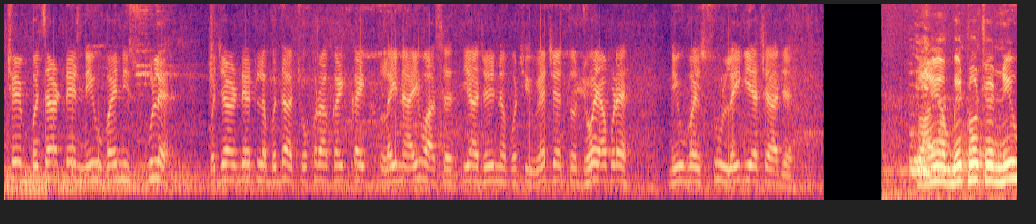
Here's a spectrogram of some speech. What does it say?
છે બજાર ડે નીવભાઈની સ્કૂલે બજાર ડે એટલે બધા છોકરા કંઈક કંઈક લઈને આવ્યા છે, ત્યાં જઈને પછી વેચે. તો જોઈ આપણે નીવભાઈ શું લઈ ગયા છે આજે. તો અહીંયા બેઠો છે નીવ,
